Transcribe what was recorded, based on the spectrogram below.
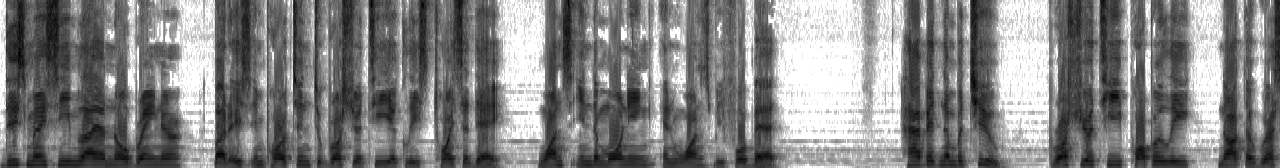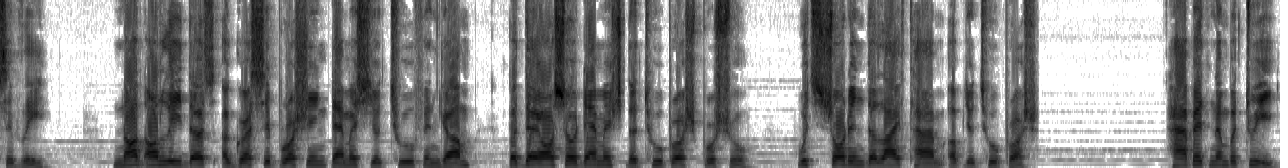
This may seem like a no-brainer, but it's important to brush your teeth at least twice a day, once in the morning and once before bed. Habit number 2. Brush your teeth properly, not aggressively. Not only does aggressive brushing damage your tooth and gum, but they also damage the toothbrush bristle, which shorten the lifetime of your toothbrush. Habit number 3.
